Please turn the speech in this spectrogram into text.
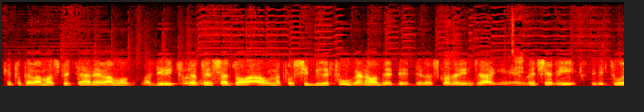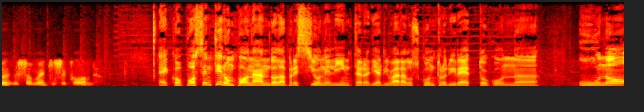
che, potevamo aspettare avevamo addirittura pensato a una possibile fuga no, de, de, della squadra di Inzaghi sì. e invece lì addirittura in questo momento seconda. Ecco, può sentire un po' Nando la pressione l'Inter di arrivare allo scontro diretto con eh, uno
